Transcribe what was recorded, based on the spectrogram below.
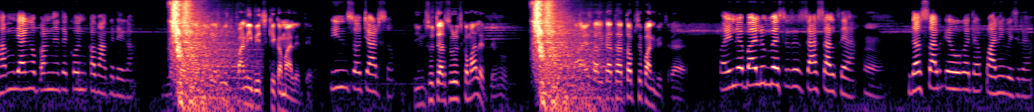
हम जाएँगे पढ़ने तो कौन कमा के देगा? मतलब रोज पानी बेच के कमा लेते हो। तीन सौ चार सौ। तीन सौ चार सौ रोज कमा लेते हो? ढाई साल का था तब से पानी बेच रहा है। पहले बैलून बेचते थे सात साल से। हाँ। दस साल के हो गए थे पानी बेच रहा है।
